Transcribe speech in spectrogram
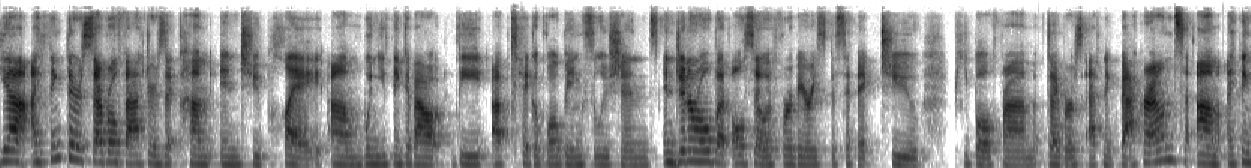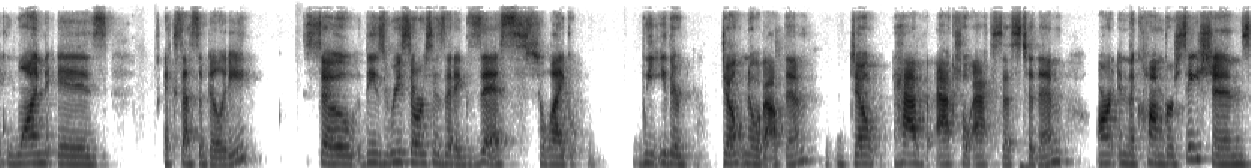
Yeah, I think there's several factors that come into play um, when you think about the uptick of well-being solutions in general, but also if we're very specific to people from diverse ethnic backgrounds. Um, I think one is accessibility. So these resources that exist, like we either don't know about them, don't have actual access to them, aren't in the conversations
